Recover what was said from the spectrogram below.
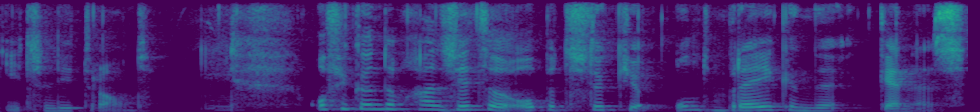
Iets in die trant. Of je kunt hem gaan zitten op het stukje ontbrekende kennis.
